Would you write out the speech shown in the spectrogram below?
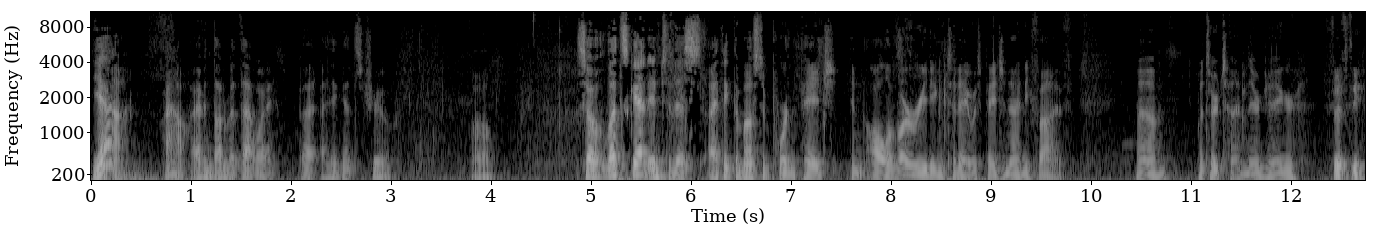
Yeah. Wow, I haven't thought of it that way, but I think that's true. Wow. So let's get into this. I think the most important page in all of our reading today was page 95. Um, what's our time there, Jagger? Fifty.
